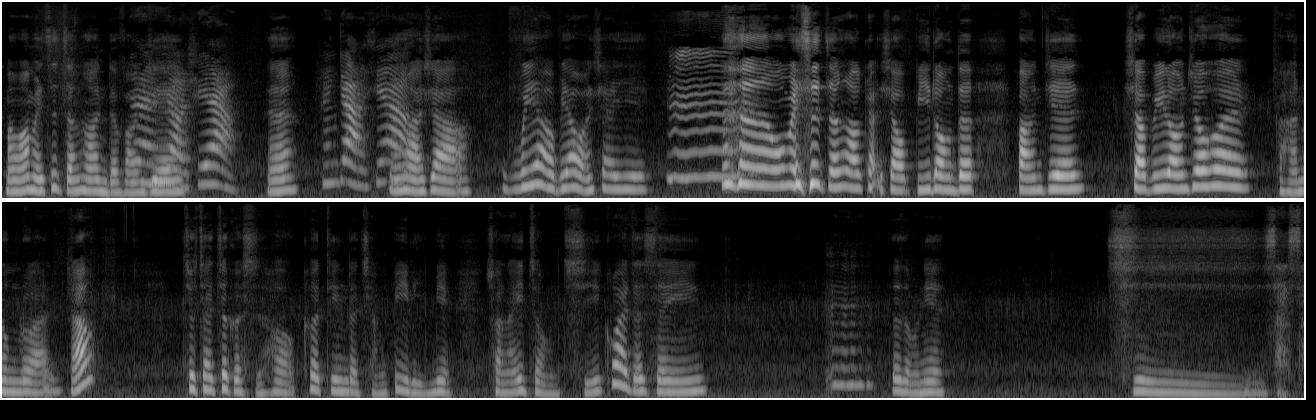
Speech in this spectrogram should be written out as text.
妈妈每次整好你的房间，很好笑，嗯，很搞笑，很好笑。不要，不要往下页。我每次整好小鼻龙的房间，小鼻龙就会。把它弄乱，然后就在这个时候，客厅的墙壁里面传来一种奇怪的声音。这怎么念？呲沙沙，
